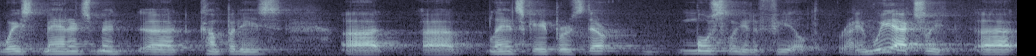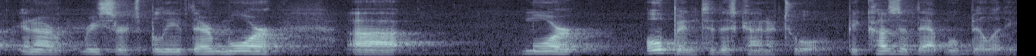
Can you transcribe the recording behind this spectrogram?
waste management uh, companies, uh, uh, landscapers, they're mostly in the field. Right. And we actually, uh, in our research, believe they're more, uh, more open to this kind of tool because of that mobility.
